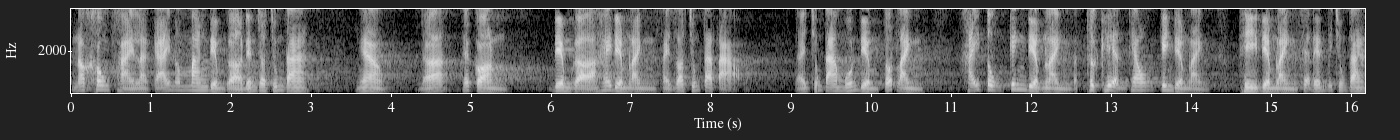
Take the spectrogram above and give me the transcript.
Nó không phải là cái nó mang điểm gở đến cho chúng ta, nghe không? Đó, thế còn điểm gở hay điểm lành phải do chúng ta tạo. Đấy, chúng ta muốn điểm tốt lành, hãy tụng kinh điểm lành và thực hiện theo kinh điểm lành, thì điểm lành sẽ đến với chúng ta.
